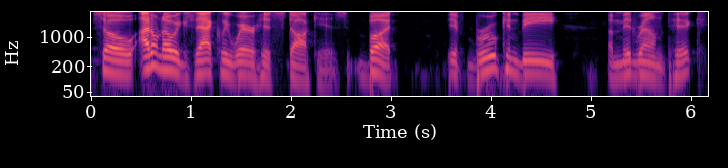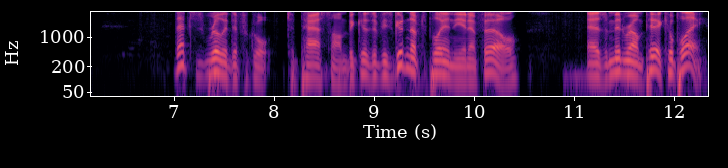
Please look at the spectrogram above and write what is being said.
So I don't know exactly where his stock is, but if Bru can be a mid-round pick, that's really difficult to pass on because if he's good enough to play in the NFL as a mid-round pick, he'll play,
